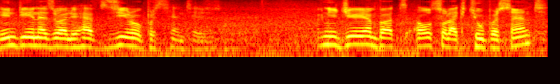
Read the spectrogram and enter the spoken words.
Indian as well. You have zero percentage. Nigerian, but also like two percent,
